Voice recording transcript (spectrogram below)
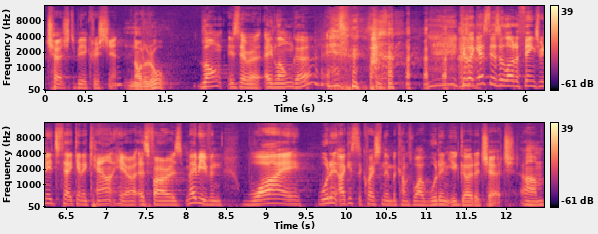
church to be a Christian. Not at all. Long is there a, a longer? Because I guess there's a lot of things we need to take in account here, as far as maybe even why wouldn't. I guess the question then becomes why wouldn't you go to church? Um,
